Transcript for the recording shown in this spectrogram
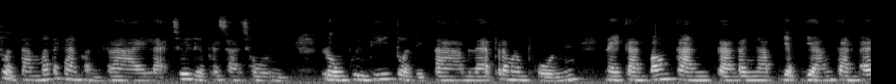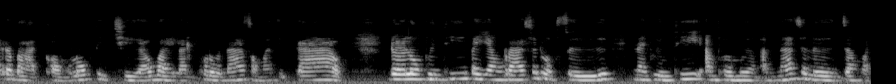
ตรวจตามมาตรการผ่อนคลาย และช่วยเหลือประชาชน ลงพื้นที่ตรวจติดตามและประเมินผล ในการป้องกันการระงงับยับยั้งการแพร่ระบาดของโรคติดเชื้อไวรัสโคโรนา 2019 โดยลงพื้นที่ไปยังร้านสะดวกซื้อ ในพื้นที่อำเภอเมืองอำนาจเจริญ จังหวัด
